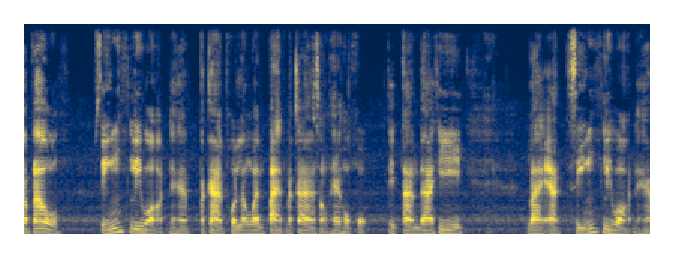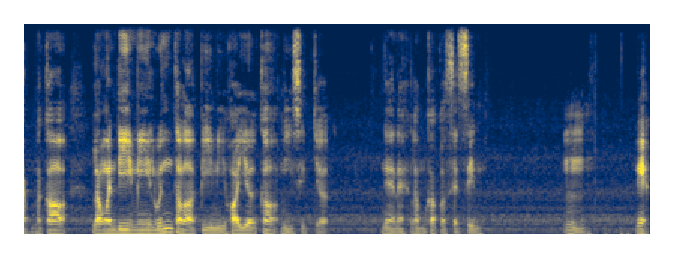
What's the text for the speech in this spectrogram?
กับเราสิงรีวอร์ดนะครับประกาศผลรางวัล 8 มกราคม 2566 ติดตามได้ที่ Line แอดสิงรีวอร์ดนะครับ แล้วก็รางวัลดีมีลุ้นตลอดปีมีพอเยอะก็มีสิทธิ์เยอะ เนี่ยนะเราก็กดเสร็จสิ้น อืม เนี่ย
